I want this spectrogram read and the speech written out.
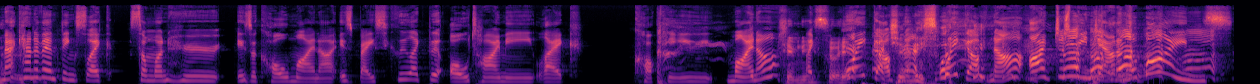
Matt Canavan thinks like someone who is a coal miner is basically like the old timey like cocky miner. Chimney like, sweep. Wake up, Chimney now, sweep. wake up now! I've just been down in the mines.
